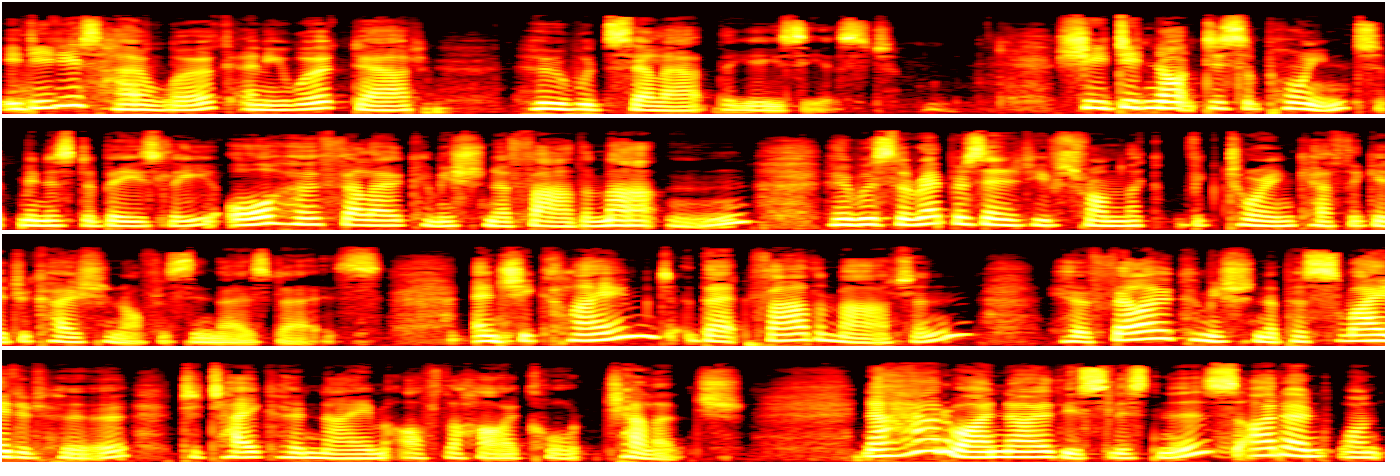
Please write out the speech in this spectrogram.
He did his homework and he worked out who would sell out the easiest. She did not disappoint Minister Beazley or her fellow Commissioner Father Martin, who was the representatives from the Victorian Catholic Education Office in those days. And she claimed that Father Martin, her fellow Commissioner, persuaded her to take her name off the High Court challenge. Now, how do I know this, listeners? I don't want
